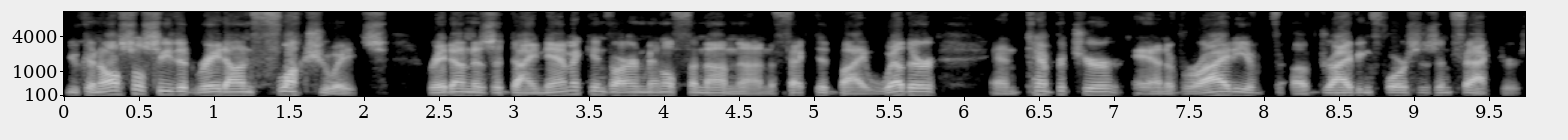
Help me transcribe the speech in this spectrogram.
You can also see that radon fluctuates. Radon is a dynamic environmental phenomenon affected by weather and temperature and a variety of, of driving forces and factors.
